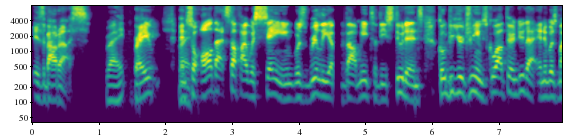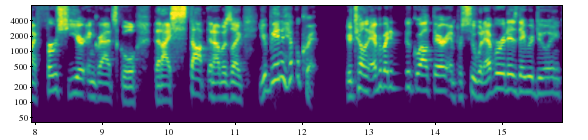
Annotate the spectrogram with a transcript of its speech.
is about us. Right. Right. And Right. so all that stuff I was saying was really about me to these students. Go do your dreams, go out there and do that. And it was my first year in grad school that I stopped and I was like, you're being a hypocrite. You're telling everybody to go out there and pursue whatever it is they were doing,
